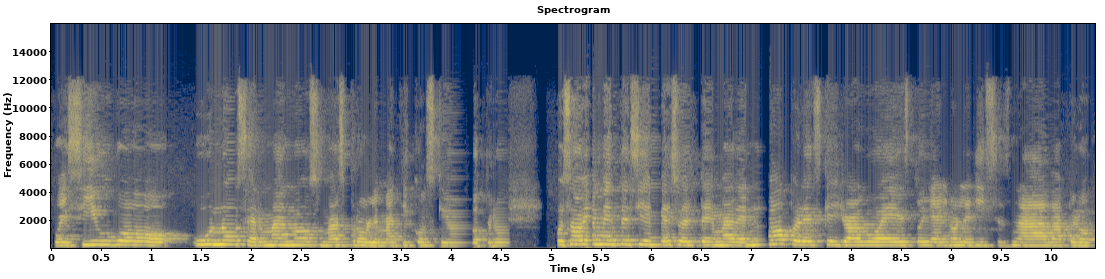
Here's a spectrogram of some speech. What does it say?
pues sí hubo unos hermanos más problemáticos que otros pues obviamente sí empezó el tema de, no, pero es que yo hago esto y a él no le dices nada, pero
